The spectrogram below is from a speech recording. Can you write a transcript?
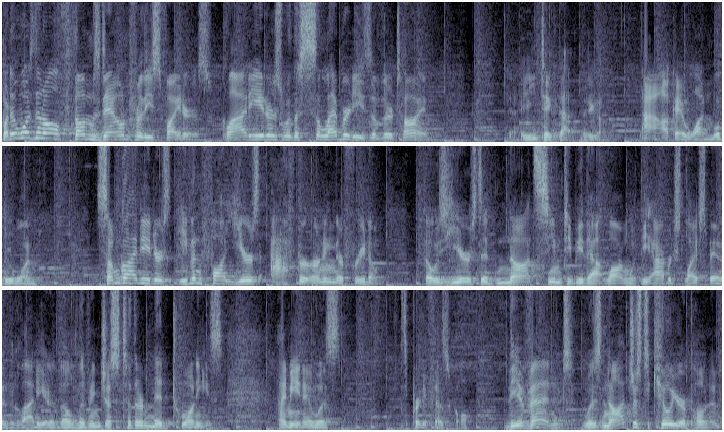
But it wasn't all thumbs down for these fighters. Gladiators were the celebrities of their time. Yeah, you can take that. There you go. Ah, okay, one. We'll do one. Some gladiators even fought years after earning their freedom. Those years did not seem to be that long with the average lifespan of the gladiator, though, living just to their mid 20s. I mean, it was. It's pretty physical. The event was not just to kill your opponent.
